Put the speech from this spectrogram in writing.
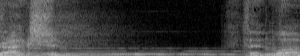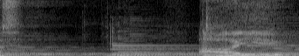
abstraction, then what are you?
